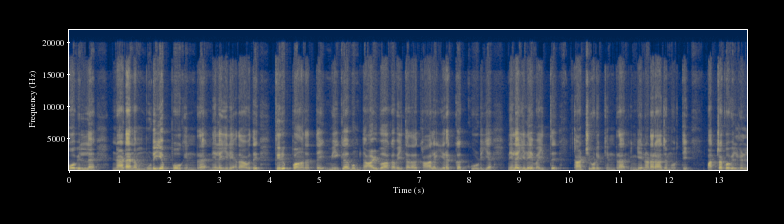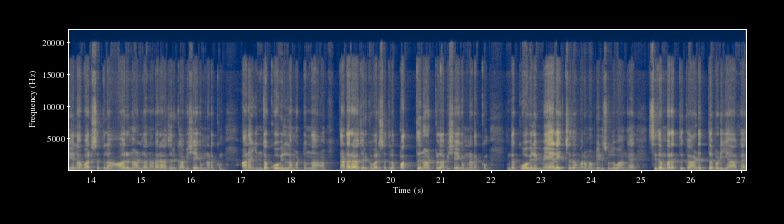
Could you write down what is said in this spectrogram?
கோவிலில் நடனம் முடியப் போகின்ற நிலையிலே அதாவது திருப்பாதத்தை மிகவும் தாழ்வாக வைத்து அதாவது காலை இறக்கக்கூடிய நிலையிலே வைத்து காட்சி கொடுக்கின்றார் இங்கே நடராஜமூர்த்தி. மற்ற கோவில்கள் எல்லாம் வருஷத்தில் ஆறு நாள் தான் நடராஜருக்கு அபிஷேகம் நடக்கும். ஆனால் இந்த கோவிலில் மட்டும்தான் நடராஜருக்கு வருஷத்தில் பத்து நாட்கள் அபிஷேகம் நடக்கும். இந்த கோவிலை மேலை சிதம்பரம் அப்படின்னு சொல்லுவாங்க. சிதம்பரத்துக்கு அடுத்தபடியாக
